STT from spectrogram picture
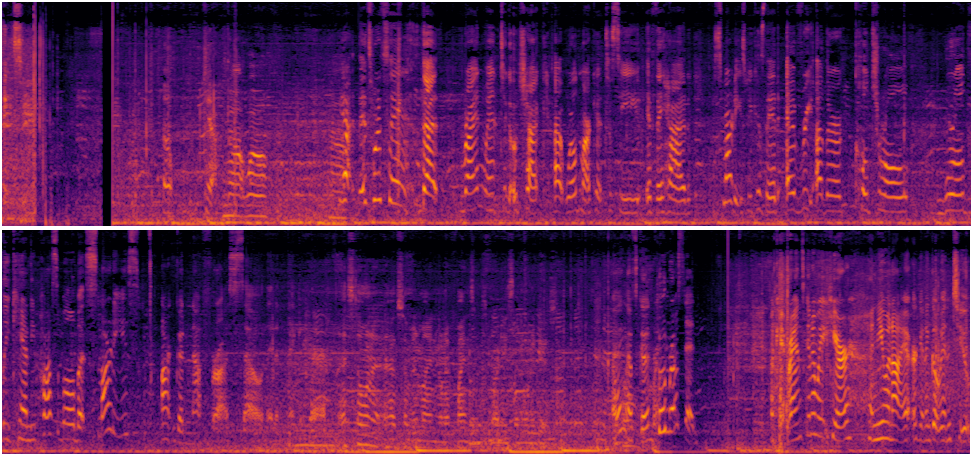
Thanks. Oh, yeah. Not well. no. Yeah, it's worth saying that Ryan went to go check at World Market to see if they had Smarties because they had every other cultural, worldly candy possible, but Smarties aren't good enough for us, so they didn't make it there. I still want to have some in mind when I find some Smarties that I want to do. So. I think that's good. Boom roasted. Okay, Ryan's gonna wait here, and you and I are gonna go into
